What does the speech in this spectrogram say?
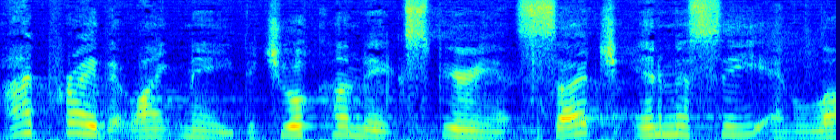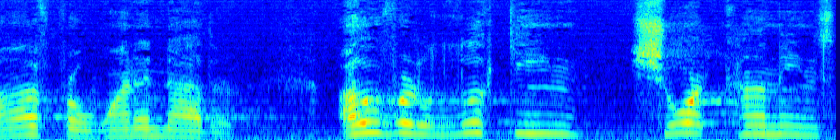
I pray that, like me, that you'll come to experience such intimacy and love for one another, overlooking shortcomings,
